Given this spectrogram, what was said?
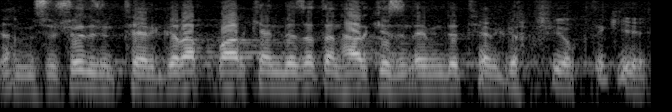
Yani mesela şöyle düşün, telgraf varken de zaten herkesin evinde telgrafı yoktu ki.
